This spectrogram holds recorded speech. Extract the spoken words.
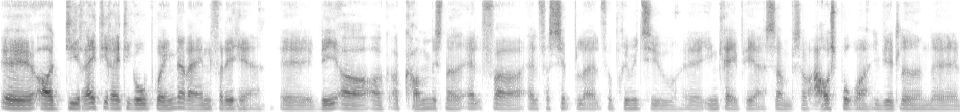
øh, og de rigtig, rigtig gode pointer, der er inden for det her, øh, ved at, at, at komme med sådan noget alt for, alt for simpelt og alt for primitive øh, indgreb her, som, som afsporer i virkeligheden øh,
